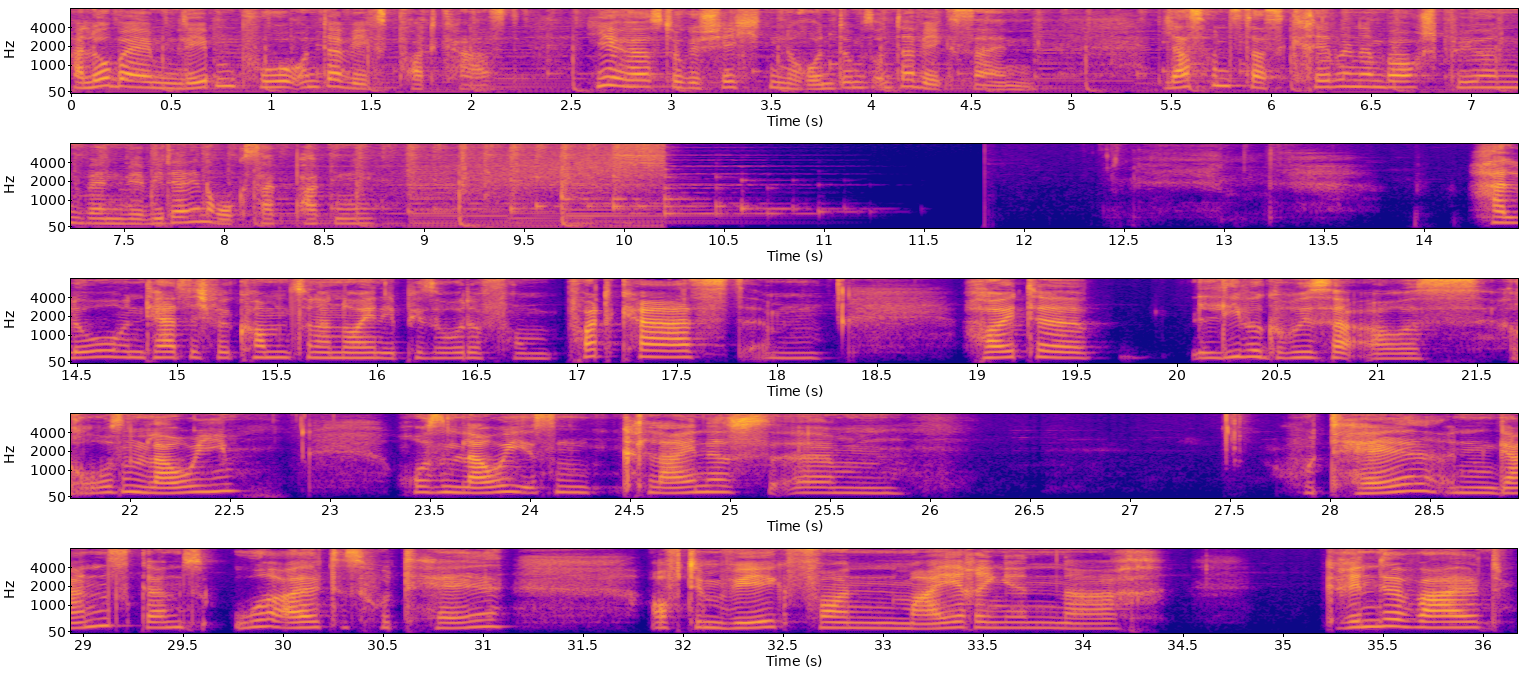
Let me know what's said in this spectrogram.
Hallo beim Leben pur unterwegs Podcast. Hier hörst du Geschichten rund ums Unterwegssein. Lass uns das Kribbeln im Bauch spüren, wenn wir wieder den Rucksack packen. Hallo und herzlich willkommen zu einer neuen Episode vom Podcast. Ähm, heute liebe Grüße aus Rosenlaui. Rosenlaui ist ein kleines ähm, Hotel, ein ganz, ganz uraltes Hotel auf dem Weg von Meiringen nach Grindelwald.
